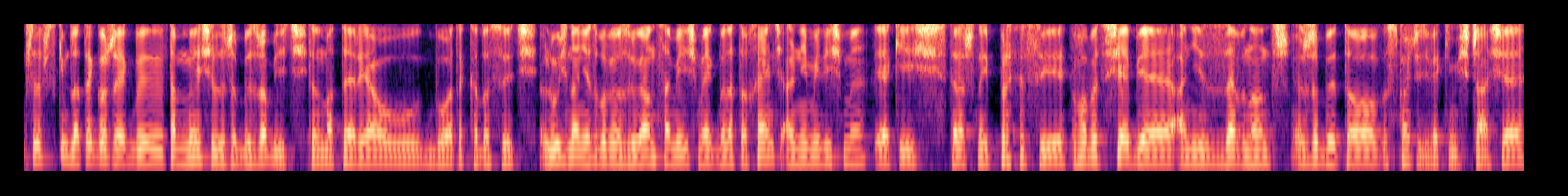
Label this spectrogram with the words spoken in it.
Przede wszystkim dlatego, że jakby ta myśl, żeby zrobić ten materiał była taka dosyć luźna, niezobowiązująca. Mieliśmy jakby na to chęć, ale nie mieliśmy jakiejś strasznej presji wobec siebie ani z zewnątrz, żeby to skończyć w jakimś czasie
